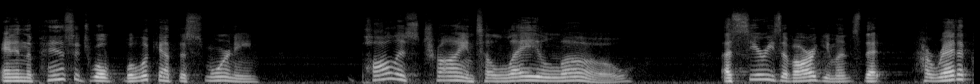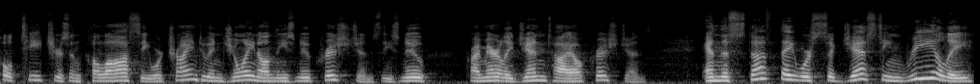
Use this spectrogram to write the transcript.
And in the passage we'll, we'll look at this morning, Paul is trying to lay low a series of arguments that heretical teachers in Colossae were trying to enjoin on these new Christians, these new primarily Gentile Christians. And the stuff they were suggesting really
